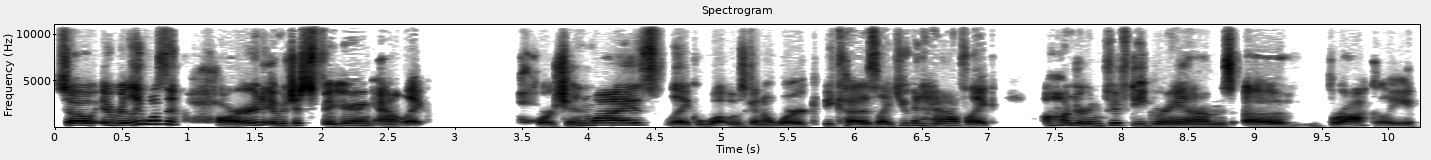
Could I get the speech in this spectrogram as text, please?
So it really wasn't hard. It was just figuring out like portion wise, like what was going to work because like you can have like 150 grams of broccoli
